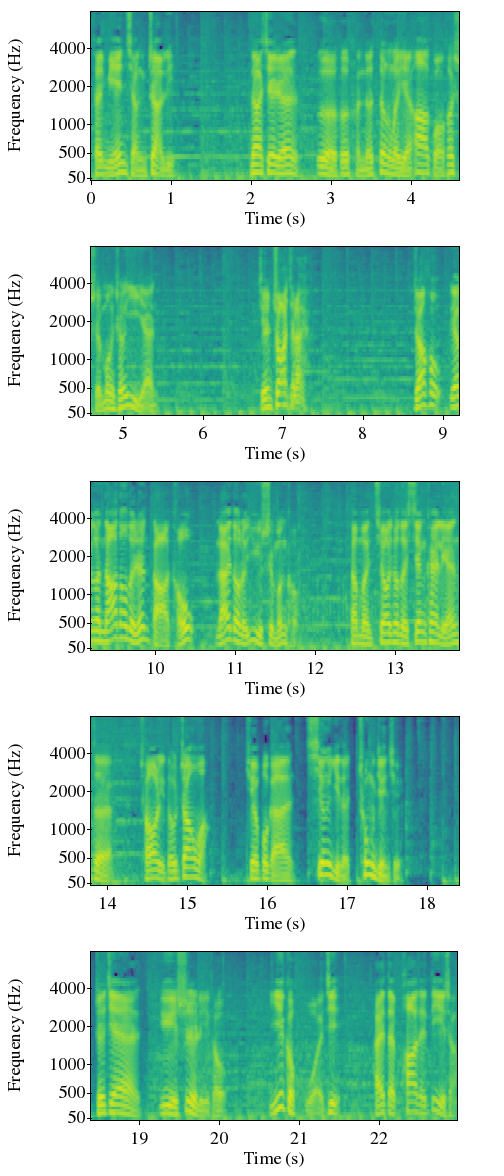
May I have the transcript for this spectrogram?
才勉强站立。那些人恶狠狠的瞪了眼阿广和沈梦生一眼，先抓起来。然后两个拿刀的人打头来到了浴室门口，他们悄悄的掀开帘子，朝里头张望，却不敢轻易的冲进去。只见浴室里头，一个伙计。还在趴在地上，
